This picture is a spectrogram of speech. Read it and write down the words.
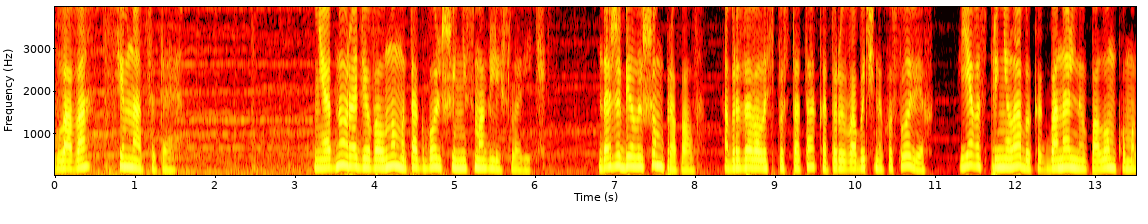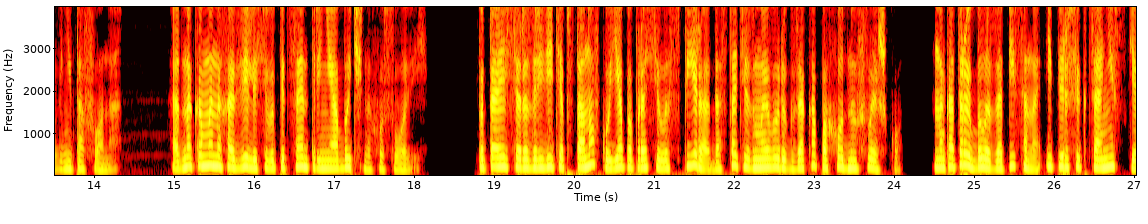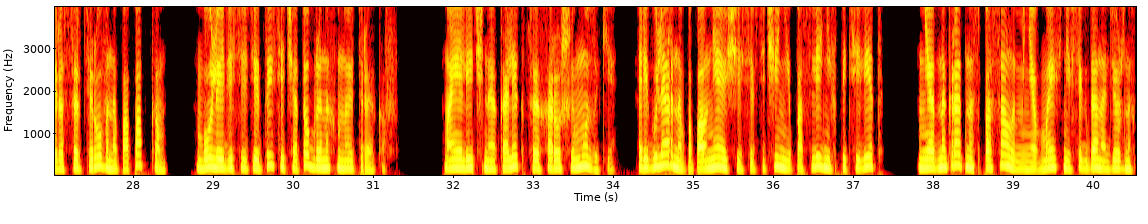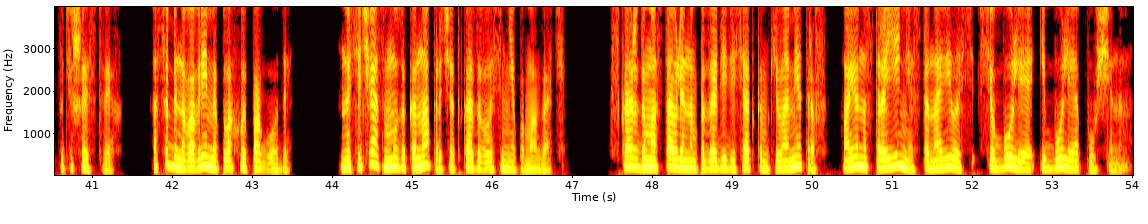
Глава 17. Ни одну радиоволну мы так больше не смогли словить. Даже белый шум пропал. Образовалась пустота, которую в обычных условиях я восприняла бы как банальную поломку магнитофона. Однако мы находились в эпицентре необычных условий. Пытаясь разрядить обстановку, я попросила Спира достать из моего рюкзака походную флешку, на которой было записано и перфекционистски рассортировано по папкам более десяти тысяч отобранных мной треков. Моя личная коллекция хорошей музыки, регулярно пополняющаяся в течение последних пяти лет, неоднократно спасала меня в моих не всегда надежных путешествиях, особенно во время плохой погоды. Но сейчас музыка напрочь отказывалась мне помогать. С каждым оставленным позади десятком километров мое настроение становилось все более и более опущенным.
